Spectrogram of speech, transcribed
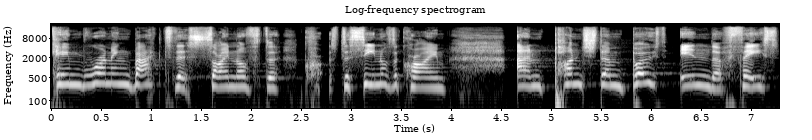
came running back to the sign of the the scene of the crime and punched them both in the face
